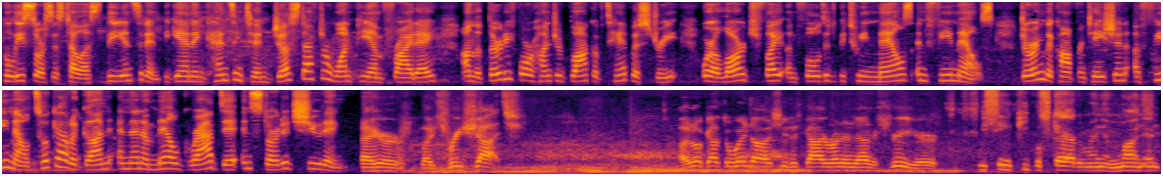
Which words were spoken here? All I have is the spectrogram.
Police sources tell us the incident began in Kensington just after 1 p.m. Friday on the 3400 block of Tampa Street, where a large fight unfolded between males and females. During the confrontation, a female took out a gun and then a male grabbed it and started shooting. I hear like three shots. I look out the window, I see this guy running down the street here. We seen people scattering and running.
